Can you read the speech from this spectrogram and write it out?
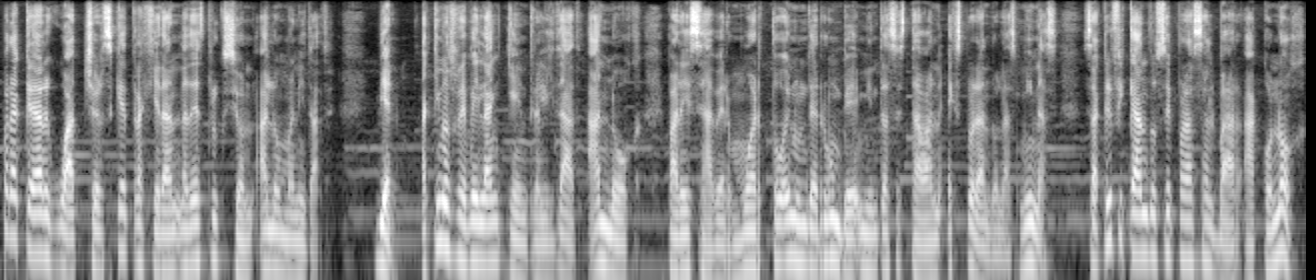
para crear Watchers que trajeran la destrucción a la humanidad. Bien, Aquí nos revelan que en realidad Anok parece haber muerto en un derrumbe mientras estaban explorando las minas, sacrificándose para salvar a Konog,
